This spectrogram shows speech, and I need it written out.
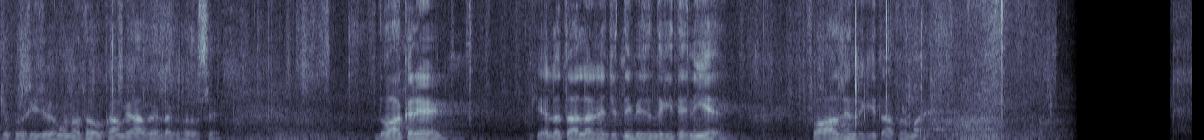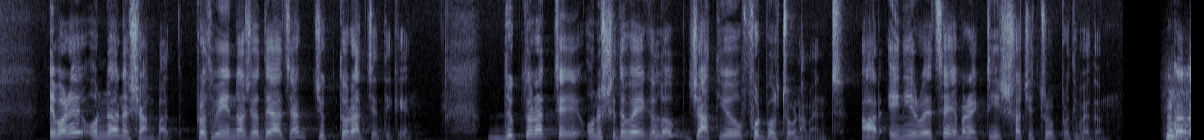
जो प्रोसीजर होना था वो कामयाब है अल्लाह की फजल से दुआ करें कि अल्लाह ताला ने जितनी भी ज़िंदगी देनी है फ़ाल ज़िंदगी ता फरमाए এবারে অন্যান্য সংবাদ প্রথমে নজর দেওয়া যাক যুক্তরাজ্যের দিকে যুক্তরাজ্যে অনুষ্ঠিত হয়ে গেল জাতীয় ফুটবল টুর্নামেন্ট আর এই নিয়ে রয়েছে এবার একটি সচিত্র প্রতিবেদন গত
